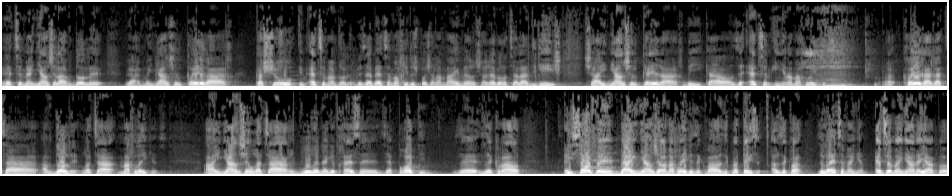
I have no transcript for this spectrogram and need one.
עצם העניין של האבדולה, והעניין של קרח קשור עם עצם האבדולה. וזה בעצם החידוש פה של המיימר, שהרב רוצה להדגיש שהעניין של קרח בעיקר זה עצם עניין המחלקס. קרח רצה אבדולה, הוא רצה מחלקס. העניין שהוא רצה גבורה נגד חסד זה פרוטים, זה, זה כבר איסוף אה, בעניין של המחלקת, זה כבר, זה כבר תס... אז זה כבר, זה לא עצם העניין. עצם העניין היה פה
